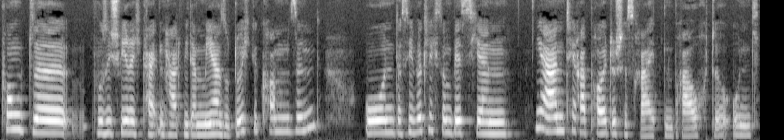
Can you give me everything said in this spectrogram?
Punkte, wo sie Schwierigkeiten hat, wieder mehr so durchgekommen sind und dass sie wirklich so ein bisschen, ja, ein therapeutisches Reiten brauchte. Und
